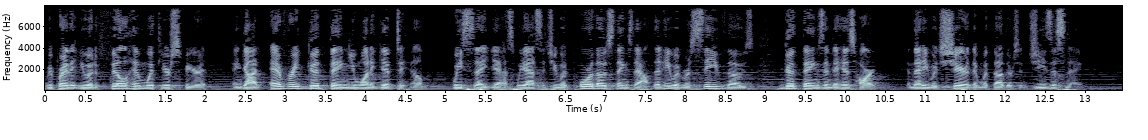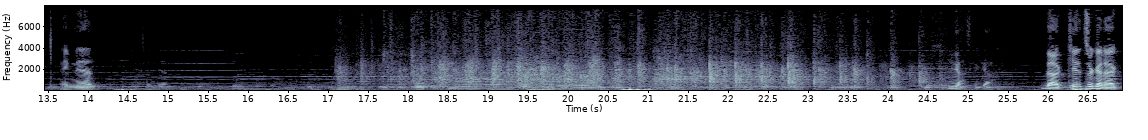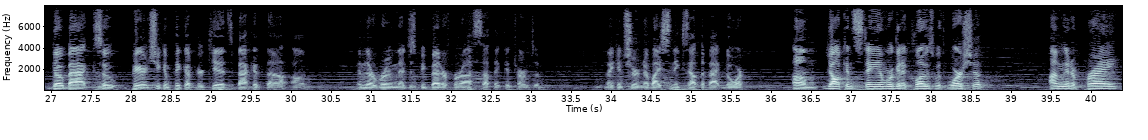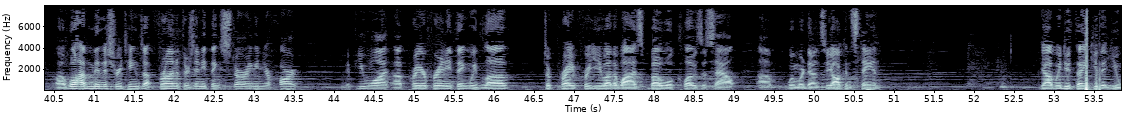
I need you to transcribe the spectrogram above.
We pray that you would fill him with your spirit And God, every good thing you want to give to him, we say yes. We ask that you would pour those things out, that he would receive those good things into his heart, and that he would share them with others. In Jesus' name, amen. Amen. The kids are going to go back, so parents, you can pick up your kids back at the um, in their room. That'd just be better for us, I think, in terms of making sure nobody sneaks out the back door. Um, y'all can stand. We're going to close with worship. I'm going to pray. Uh, we'll have ministry teams up front. If there's anything stirring in your heart, if you want a prayer for anything, we'd love to pray for you. Otherwise, Bo will close us out um, when we're done. So y'all can stand. God, we do thank you that you.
